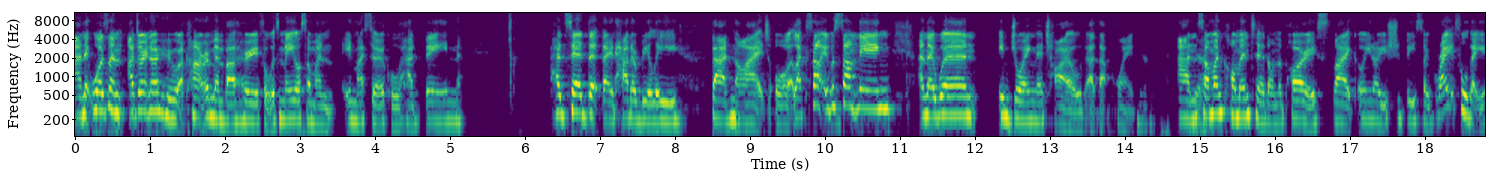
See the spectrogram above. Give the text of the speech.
and it wasn't, I don't know who, I can't remember who, if it was me or someone in my circle had been, had said that they'd had a really bad night or like so, it was something and they weren't enjoying their child at that point. Yeah. And Yeah. someone commented on the post, like, oh, you know, you should be so grateful that you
